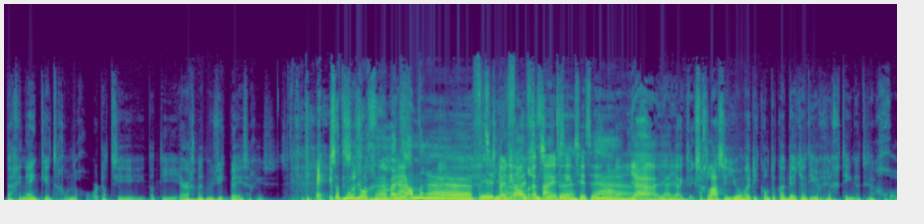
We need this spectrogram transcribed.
bij geen één kind gewoon nog gehoord dat hij dat die erg met muziek bezig is. dus dat moet nog eh, bij die andere eh, 14 Dat zit bij die andere 15 zitten, Ja. Ja, ja, ja. Ik, ik zag laatst een jongen, die komt ook een beetje uit die richting. En toen dacht ik, goh,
